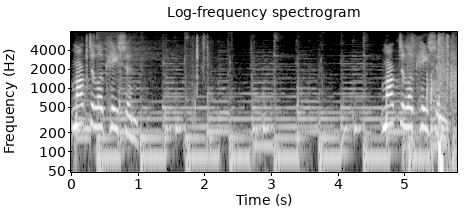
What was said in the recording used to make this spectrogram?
Marked a location. Marked a location.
